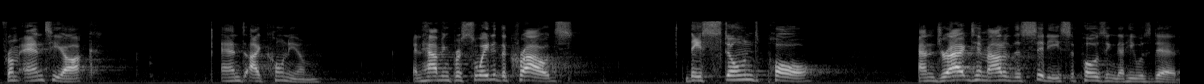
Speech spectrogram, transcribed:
from Antioch and Iconium, and having persuaded the crowds, they stoned Paul and dragged him out of the city, supposing that he was dead.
